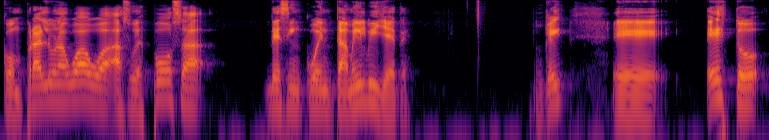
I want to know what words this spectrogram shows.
comprarle una guagua a su esposa de 50 mil billetes. ¿Ok? Eh, esto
